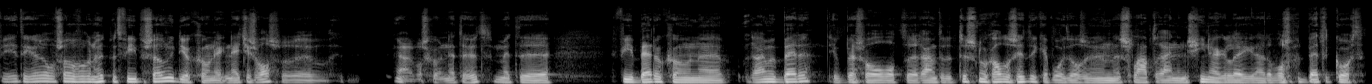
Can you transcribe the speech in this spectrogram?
140 euro of zo voor een hut met vier personen. Die ook gewoon echt netjes was. Eh, ja, het was gewoon net de hut. Met eh, vier bedden, ook gewoon eh, ruime bedden. Die ook best wel wat ruimte ertussen nog hadden zitten. Ik heb ooit wel eens in een slaapterrein in China gelegen. Nou, dat was het bed te kort.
